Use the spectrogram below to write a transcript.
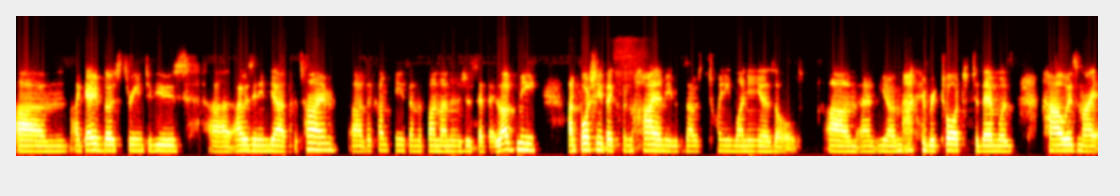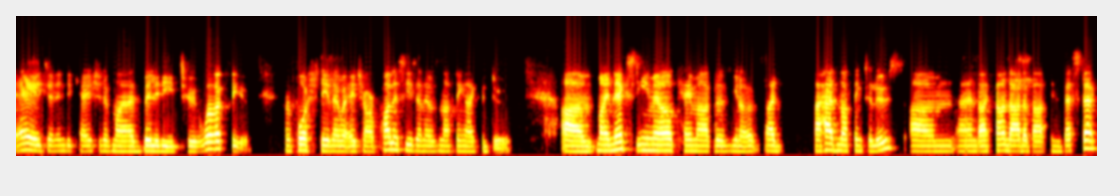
Um, I gave those three interviews. Uh, I was in India at the time. Uh, the companies and the fund managers said they loved me. Unfortunately, they couldn't hire me because I was 21 years old. Um, and you know, my retort to them was, "How is my age an indication of my ability to work for you?" Unfortunately, there were HR policies, and there was nothing I could do. Um, my next email came out of you know I I had nothing to lose, um, and I found out about Investec,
